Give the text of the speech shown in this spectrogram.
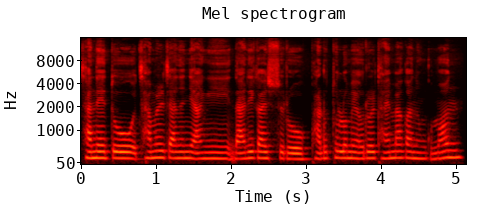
자네도 잠을 자는 양이 날이 갈수록 바르톨로메오를 닮아가는구먼.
